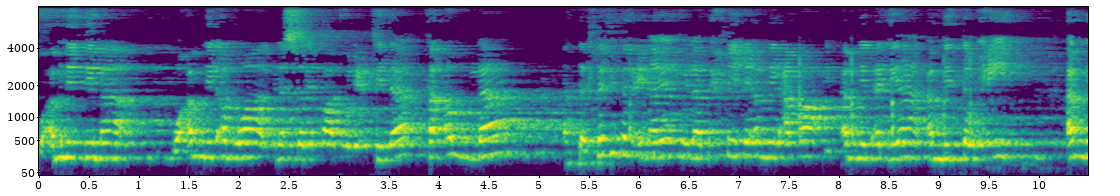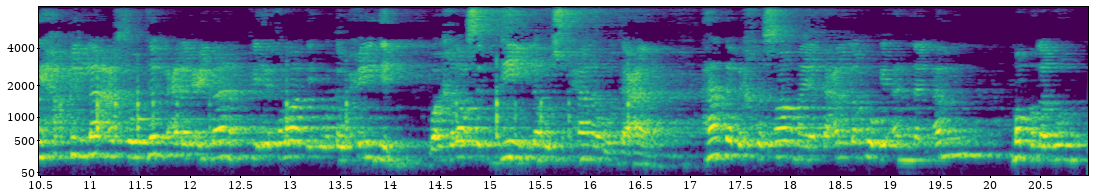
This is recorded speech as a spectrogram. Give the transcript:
وأمن الدماء وأمن الأموال من السرقات والاعتداء فأولى أن تلتفت العنايات إلى تحقيق أمن العقائد أمن الأديان أمن التوحيد أمن حق الله عز وجل على العباد في افراده وتوحيده وإخلاص الدين له سبحانه وتعالى. هذا باختصار ما يتعلق بأن الأمن مطلب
